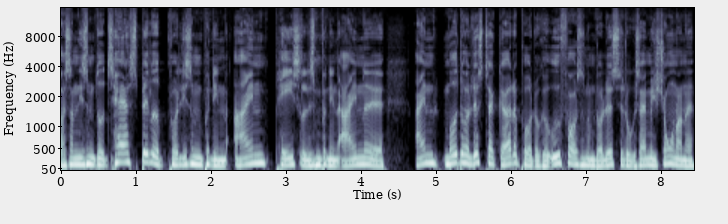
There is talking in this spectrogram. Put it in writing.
og sådan ligesom du tage spillet på, ligesom på din egen pace, eller ligesom på din egen, øh, egen måde, du har lyst til at gøre det på. Du kan udforske, som du har lyst til. Du kan tage missionerne,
